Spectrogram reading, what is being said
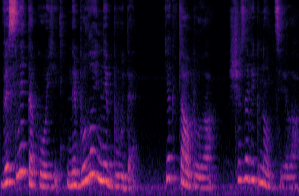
Весни такої не було й не буде, як та була, що за вікном цвіла.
